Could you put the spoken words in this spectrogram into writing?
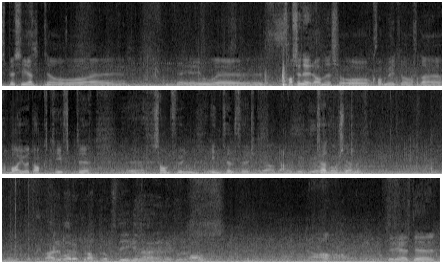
spesielt. Og, og eh, det er jo eh, fascinerende å komme hit. og For det var jo et aktivt eh, eh, samfunn inntil for ja, 30 år siden. Er det bare å klatre opp stigen her, eller Torvald? Ja. Det er et eh,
